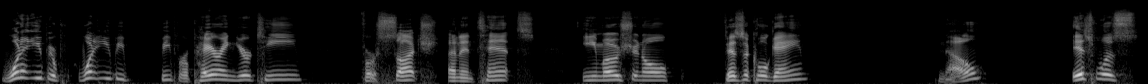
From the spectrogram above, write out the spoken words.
wouldn't you be wouldn't you be, be preparing your team for such an intense, emotional, physical game? No. This was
